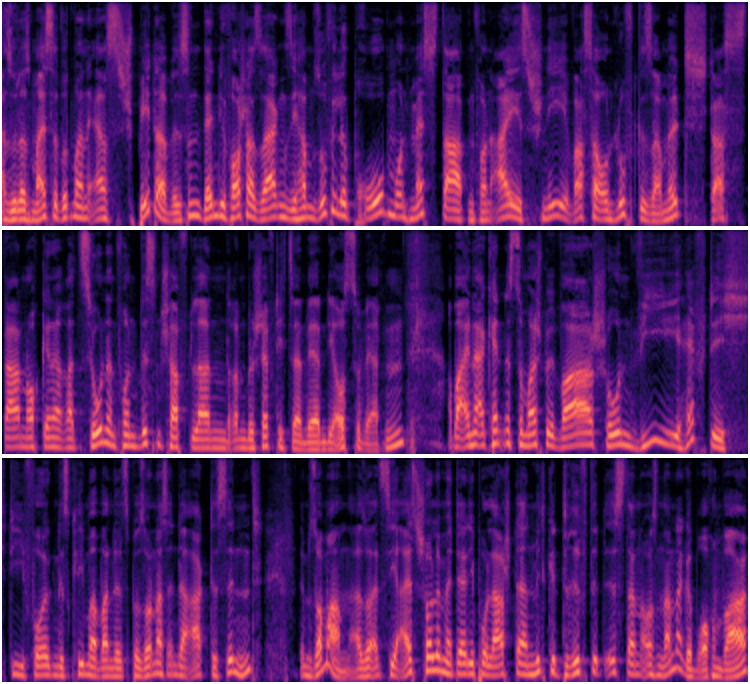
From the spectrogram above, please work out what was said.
Also das meiste wird man erst später wissen, denn die Forscher sagen, sie haben so viele Proben und Messdaten von Eis, Schnee, Wasser und Luft gesammelt, dass da noch Generationen von Wissenschaftlern dran beschäftigt sein werden, die auszuwerten. Aber eine Erkenntnis zum Beispiel war schon, wie heftig die Folgen des Klimawandels besonders in der Arktis sind. Im Sommer, also als die Eisscholle, mit der die Polarstern mitgedriftet ist, dann auseinandergebrochen war,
